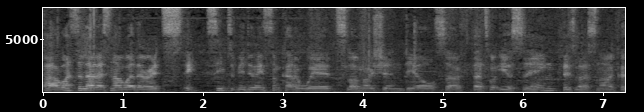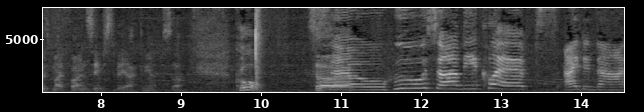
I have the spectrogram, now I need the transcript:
uh, wants to let us know whether it's it seemed to be doing some kind of weird slow motion deal. So if that's what you're seeing, please let us know because my phone seems to be acting up. So cool. So, So, who saw the eclipse? I did not.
